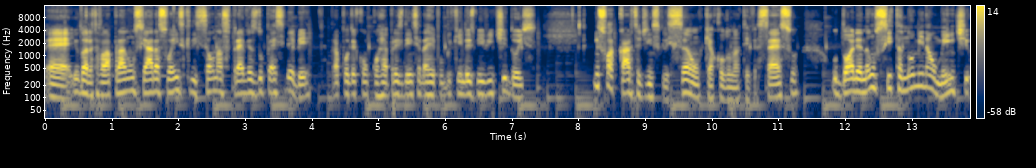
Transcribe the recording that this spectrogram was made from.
É, e o Dória estava lá para anunciar a sua inscrição nas prévias do PSDB para poder concorrer à presidência da República em 2022. Em sua carta de inscrição, que a coluna teve acesso, o Dória não cita nominalmente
